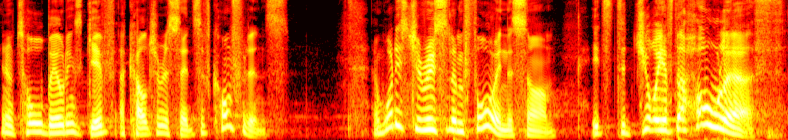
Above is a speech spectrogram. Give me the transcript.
You know, tall buildings give a culture a sense of confidence. And what is Jerusalem for in the psalm? It's the joy of the whole earth.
